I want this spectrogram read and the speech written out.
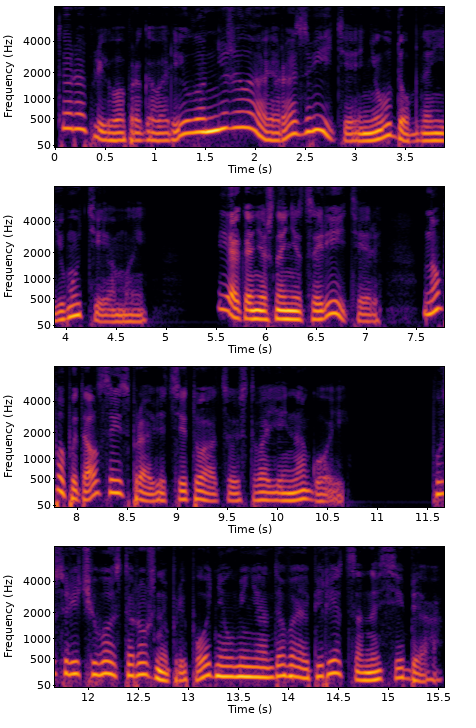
Торопливо проговорил он, не желая развития неудобной ему темы. «Я, конечно, не целитель, но попытался исправить ситуацию с твоей ногой». После чего осторожно приподнял меня, давая опереться на себя.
